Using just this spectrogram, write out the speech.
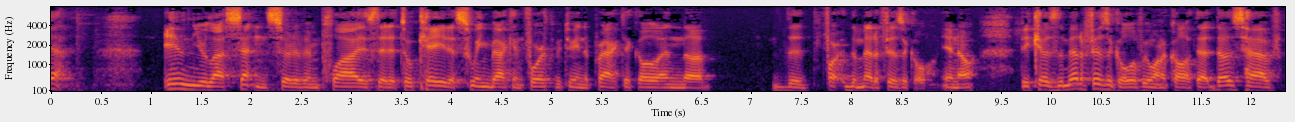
Yeah. Even your last sentence sort of implies that it's okay to swing back and forth between the practical and the the the metaphysical, you know, because the metaphysical, if we want to call it that, does have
